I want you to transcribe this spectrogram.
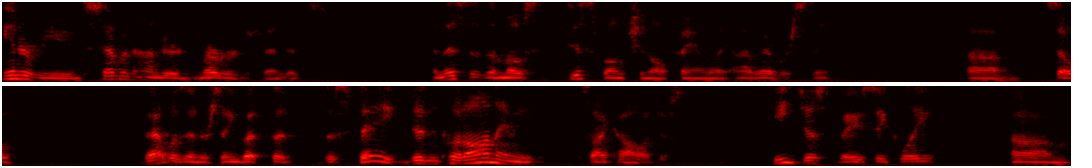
interviewed 700 murder defendants, and this is the most dysfunctional family I've ever seen. Um, so that was interesting, but the, the state didn't put on any psychologist. He just basically um,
